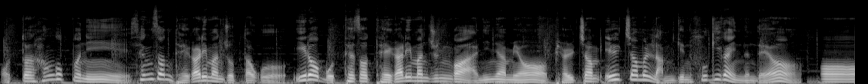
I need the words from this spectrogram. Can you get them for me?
어떤 한국분이 생선 대가리만 줬다고 1어 못해서 대가리만 준 거 아니냐며 별점 1점을 남긴 후기가 있는데요. 어,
